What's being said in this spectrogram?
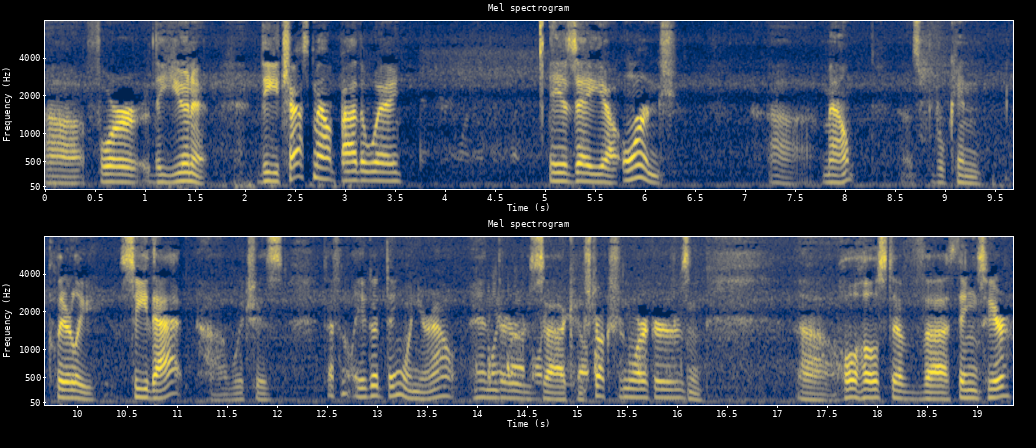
uh, for the unit. The chest mount, by the way, is a orange mount, as people can clearly see that, which is definitely a good thing when you're out and there's uh, construction workers and uh, a whole host of uh, things here.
